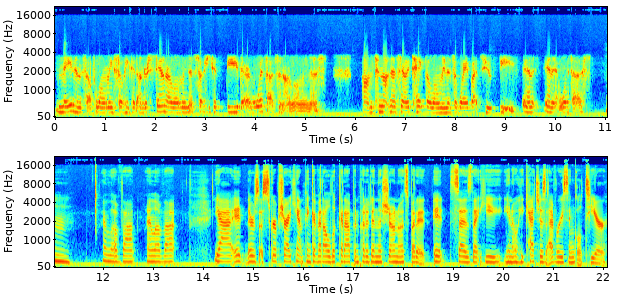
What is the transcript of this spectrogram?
made himself lonely so he could understand our loneliness, so he could be there with us in our loneliness. Um, to not necessarily take the loneliness away, but to be in, in it with us. Hmm. I love that. I love that. Yeah, it there's a scripture I can't think of it. I'll look it up and put it in the show notes, but it it says that he, you know, he catches every single tear.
